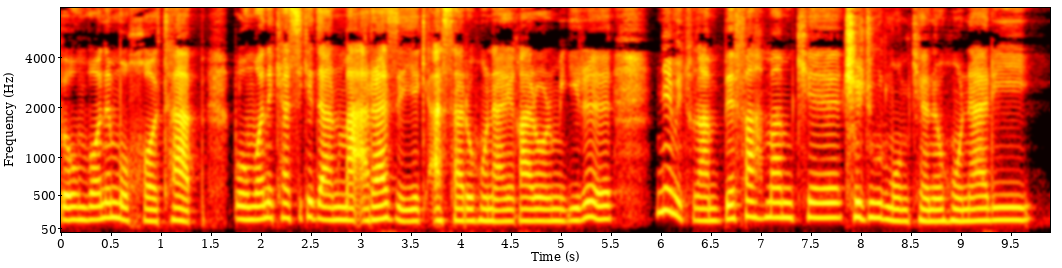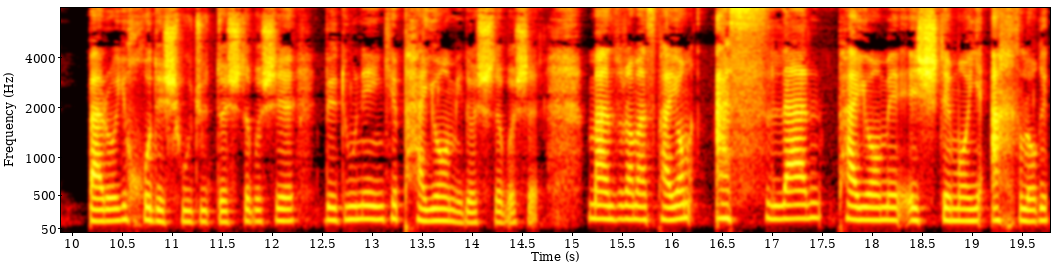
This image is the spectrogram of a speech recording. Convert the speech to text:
به عنوان مخاطب به عنوان کسی که در معرض یک اثر هنری قرار می‌گیره نمی‌تونم بفهمم که چجور ممکنه هنری برای خودش وجود داشته باشه بدون اینکه پیامی داشته باشه. منظورم از پیام اصلا پیام اجتماعی اخلاقی.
